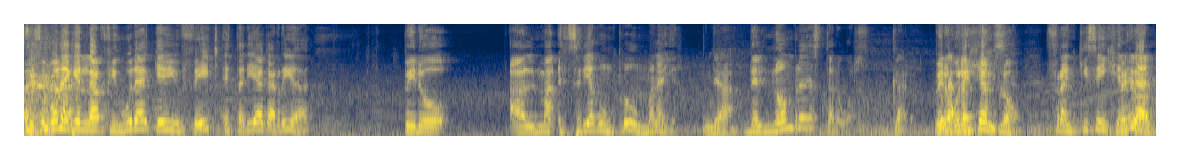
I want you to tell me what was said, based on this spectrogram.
se supone que en la figura Kevin Feige estaría acá arriba, pero al sería como un product manager Ya, del nombre de Star Wars. claro. Pero por franquicia. ejemplo, franquicia en Pero- general.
